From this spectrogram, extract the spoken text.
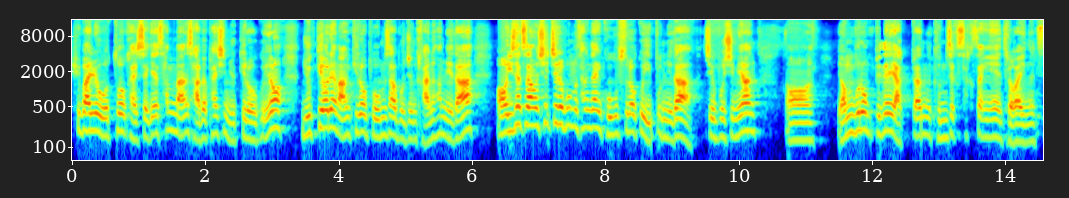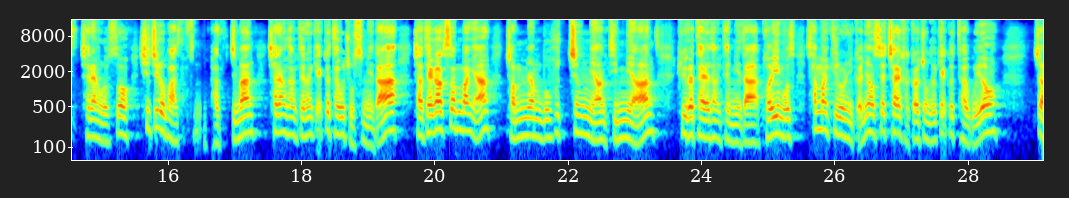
휘발유 오토 갈색에 3486km고요. 6개월 에만 킬로 보험사 보증 가능합니다. 어, 이 색상은 실제로 보면 상당히 고급스럽고 이쁩니다. 지금 보시면 어, 연분홍빛에 약간 금색 색상에 들어가 있는 차량으로서 실제로 봤, 봤지만 차량 상태는 깨끗하고 좋습니다. 자, 대각선 방향, 전면부, 후측면, 뒷면, 휠과 타이어 상태입니다. 거의 뭐 3만 킬로니까요. 새 차에 가까울 정도로 깨끗하고요. 자,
